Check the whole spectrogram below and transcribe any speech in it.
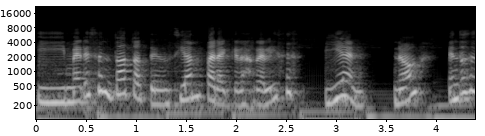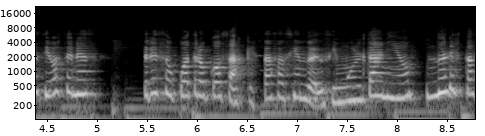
y merecen toda tu atención para que las realices bien, ¿no? Entonces, si vos tenés tres o cuatro cosas que estás haciendo en simultáneo, no le estás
